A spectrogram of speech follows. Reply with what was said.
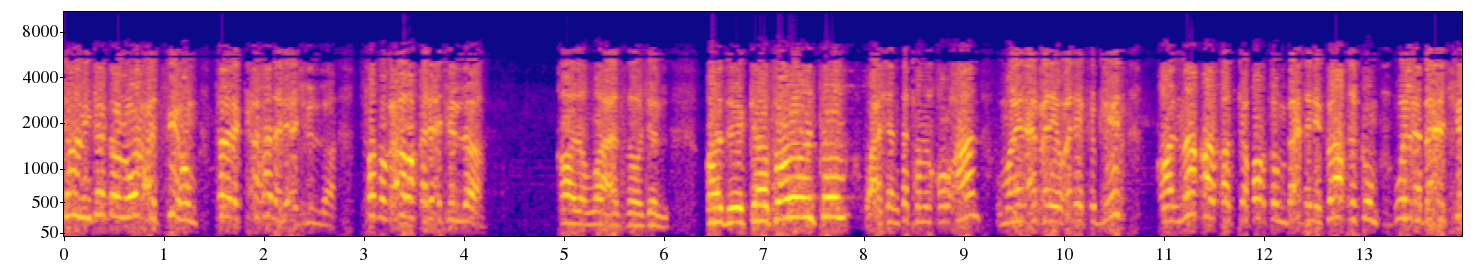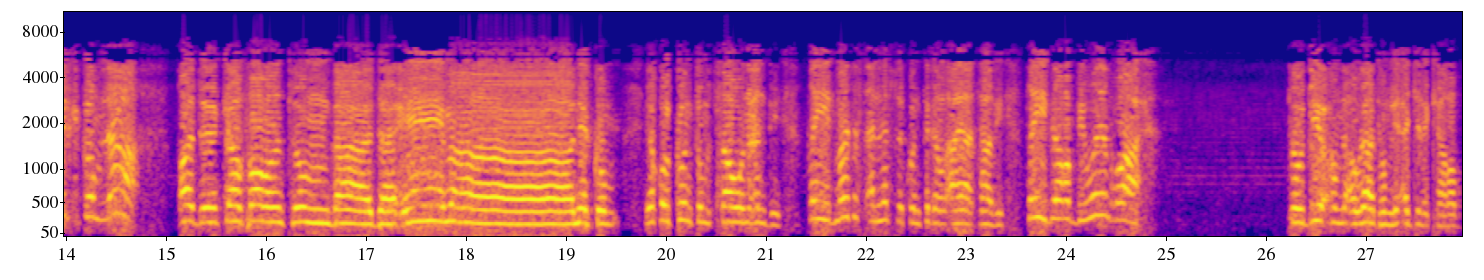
كان يقدر الواحد فيهم تارك هذا لأجل الله صبب عرق لأجل الله. قال الله عز وجل قد كفرتم وعشان تفهم القرآن وما يلعب عليه وعليك إبليس قال ما قال قد كفرتم بعد نفاقكم ولا بعد شرككم؟ لا. قد كفرتم بعد إيمانكم. يقول كنتم تساوون عندي. طيب ما تسأل نفسك وانت تقرأ الآيات هذه. طيب يا ربي وين راح؟ توديعهم لأولادهم لأجلك يا رب.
